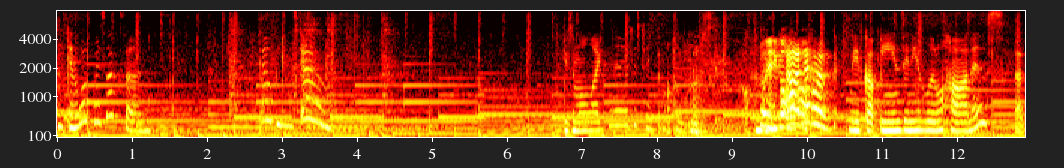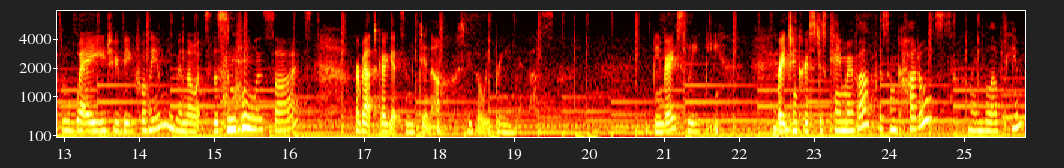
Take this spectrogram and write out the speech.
He can walk with socks on. Go, Beans, go! He's more like, nah, just take them off. Oh, you got Oh no! We've got Beans in his little harness. That's way too big for him, even though it's the smallest size. We're about to go get some dinner, so we thought we'd bring him with us. He's been very sleepy. Rach and Chris just came over for some cuddles, and they loved him.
